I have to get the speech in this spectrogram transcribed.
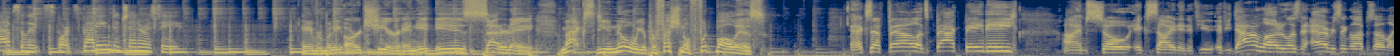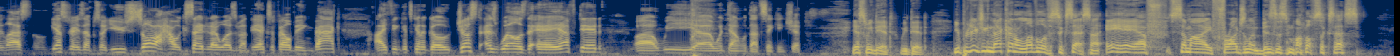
Absolute sports betting degeneracy. Hey everybody, Arch here, and it is Saturday. Max, do you know where your professional football is? XFL, it's back, baby. I'm so excited. If you if you download and listen to every single episode, like last yesterday's episode, you saw how excited I was about the XFL being back. I think it's going to go just as well as the AAF did. Uh, we uh, went down with that sinking ship. Yes, we did. We did. You're predicting that kind of level of success, huh? AAF semi fraudulent business model success.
